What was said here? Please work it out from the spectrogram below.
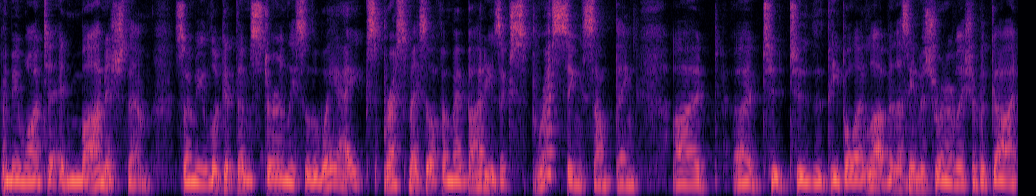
I may want to admonish them, so I may look at them sternly. So the way I express myself and my body is expressing something uh, uh, to to the people I love, and the same is true in our relationship with God.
